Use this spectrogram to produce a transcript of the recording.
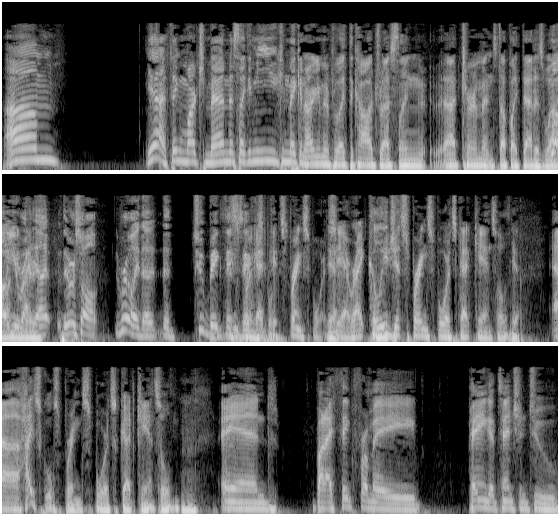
Um, yeah, I think March Madness. Like, I mean, you can make an argument for like the college wrestling uh, tournament and stuff like that as well. Well, I you're mean, right. Uh, there was all really the the two big things that got sports. spring sports. Yeah. Yeah, right. Collegiate spring sports got canceled. Yeah. Uh, high school spring sports got canceled, and but I think from a paying attention to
